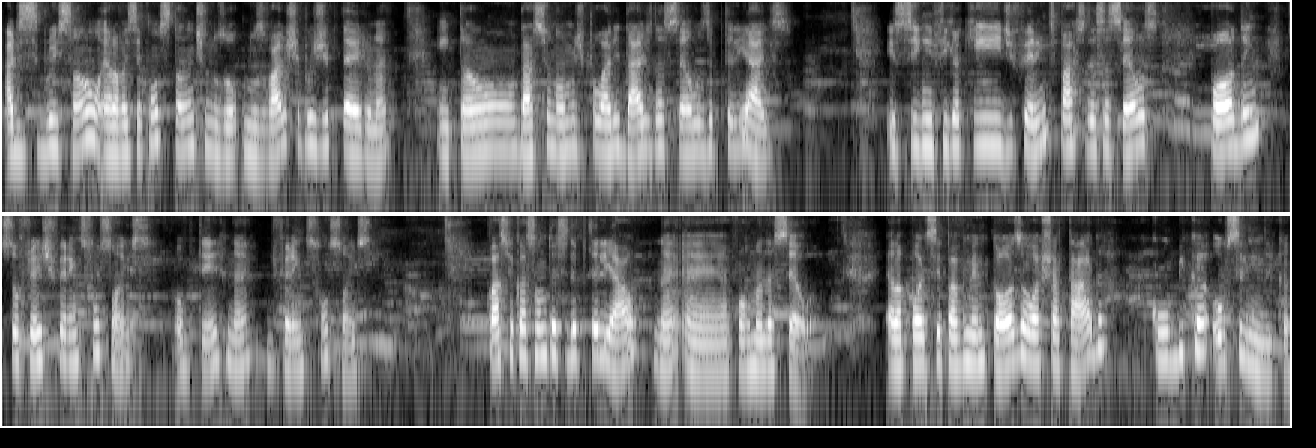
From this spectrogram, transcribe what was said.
a distribuição ela vai ser constante nos, nos vários tipos de epitélio, né? Então dá-se o nome de polaridade das células epiteliais. Isso significa que diferentes partes dessas células podem sofrer diferentes funções, obter né, diferentes funções. Classificação do tecido epitelial, né, é a forma da célula. Ela pode ser pavimentosa ou achatada, cúbica ou cilíndrica,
